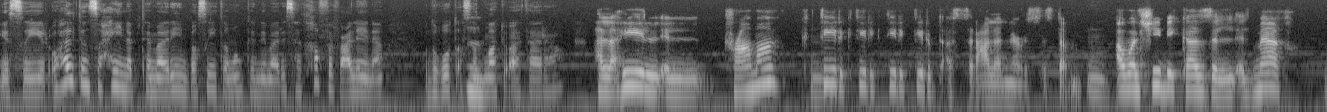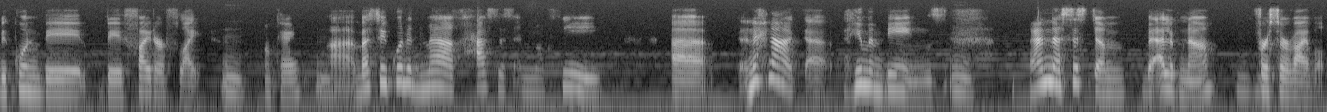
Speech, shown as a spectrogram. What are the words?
يصير؟ وهل تنصحينا بتمارين بسيطة ممكن نمارسها تخفف علينا ضغوط الصدمات وآثارها؟ هلأ هي ال trauma كثير كثير كثير كثير بتأثر على ال nervous system. أول شيء because الدماغ بيكون ب fight or flight okay؟ آه بس يكون الدماغ حاسس إنه في آه نحن human beings عندنا system بقلبنا for survival.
